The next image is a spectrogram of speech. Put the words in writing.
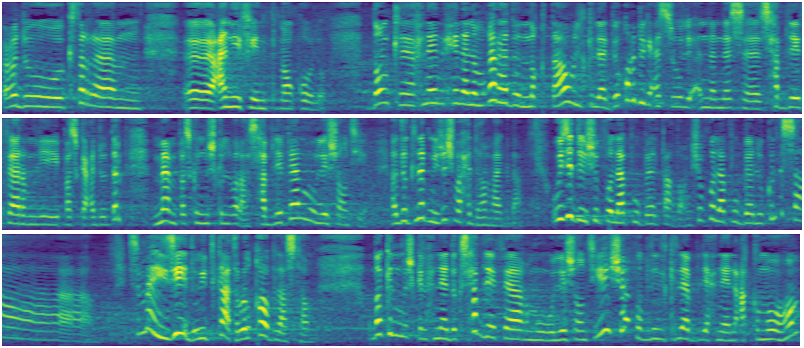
يعودوا أكثر آه عنيفين كما نقولوا. donc حنا نحينا لهم غير هذو النقطة والكلاب يقعدوا يعسوا لأن الناس صحاب les fermes اللي parce que عندو درك même parce que المشكل راه صحاب les fermes و les chantiers هذو الكلاب ما يجوش وحدهم هكذا. ويزيدوا يشوفوا la poubelle pardon يشوفوا la poubelle وكل ça سما يزيدوا يتكاثروا يلقاو بلاصتهم. donc المشكل حنا دوك صحاب les fermes و les chantiers شافوا بلي الكلاب اللي حنا نعقموهم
